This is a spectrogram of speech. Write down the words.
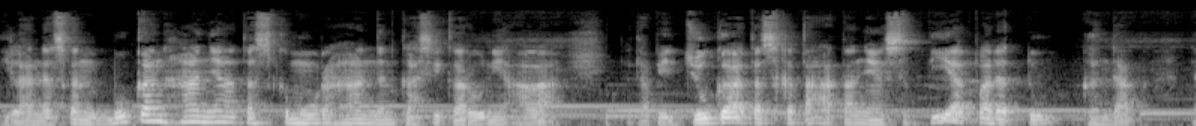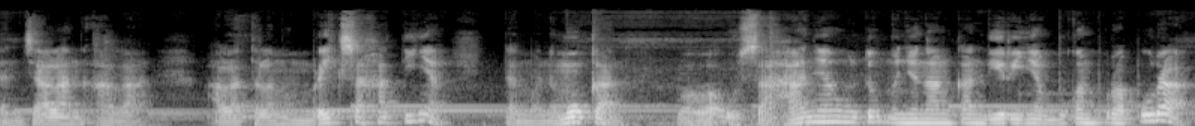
dilandaskan bukan hanya atas kemurahan dan kasih karunia Allah, tetapi juga atas ketaatan yang setia pada kehendak dan jalan Allah. Allah telah memeriksa hatinya dan menemukan bahwa usahanya untuk menyenangkan dirinya bukan pura-pura,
